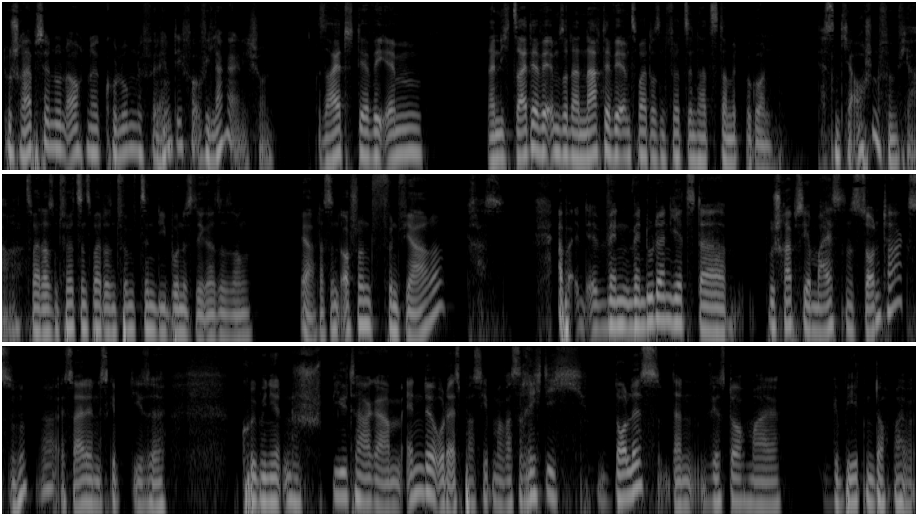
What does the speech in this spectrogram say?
Du schreibst ja nun auch eine Kolumne für mhm. NTV. Wie lange eigentlich schon? Seit der WM Nein, nicht seit der WM, sondern nach der WM 2014 hat's damit begonnen. Das sind ja auch schon fünf Jahre. 2014, 2015 die Bundesliga-Saison. Ja, das sind auch schon fünf Jahre. Krass. Aber äh, wenn, wenn du dann jetzt da, du schreibst ja meistens sonntags, mhm. ja, es sei denn, es gibt diese kulminierten Spieltage am Ende oder es passiert mal was richtig Dolles, dann wirst du auch mal gebeten, doch mal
